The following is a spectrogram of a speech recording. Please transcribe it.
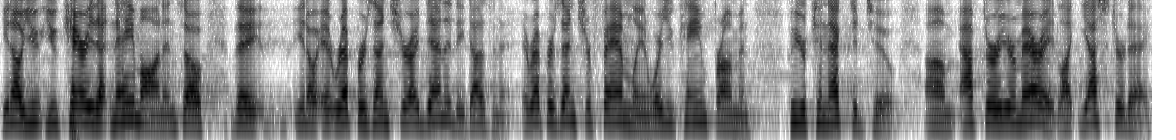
you know, you, you carry that name on. And so they, you know, it represents your identity, doesn't it? It represents your family and where you came from and who you're connected to. Um, after you're married, like yesterday,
